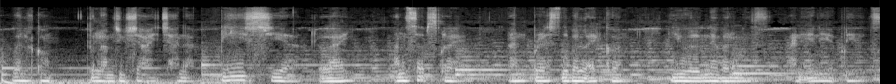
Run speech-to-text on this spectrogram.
Welcome to Lamjung Shai channel. Please share, like, and subscribe, and press the bell icon. You will never miss any updates.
